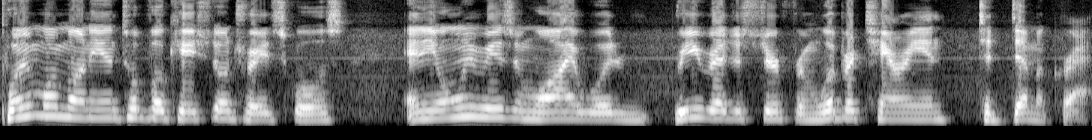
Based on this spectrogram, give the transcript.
putting more money into vocational trade schools, and the only reason why I would re register from Libertarian to Democrat.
